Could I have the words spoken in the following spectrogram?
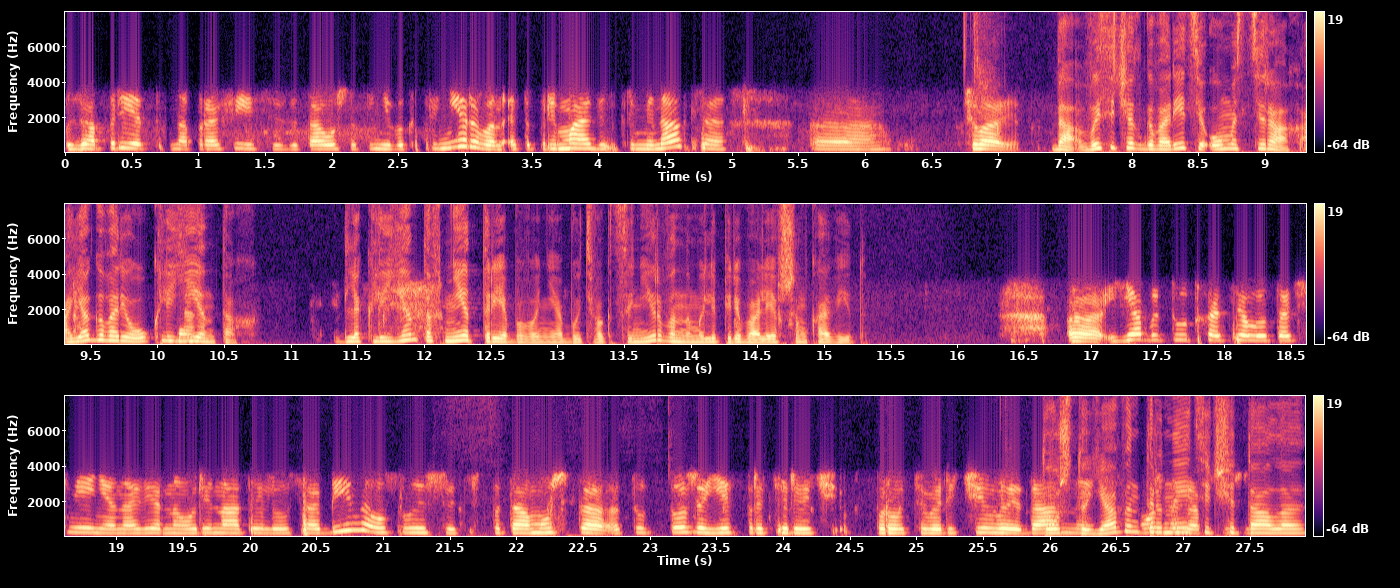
запрет на профессию из-за того, что ты не вакцинирован, это прямая дискриминация э, человека. Да, вы сейчас говорите о мастерах, а я говорю о клиентах. Да. Для клиентов нет требования быть вакцинированным или переболевшим ковид. Э, я бы тут хотела уточнение, наверное, у Рената или у Сабины услышать, потому что тут тоже есть противоречивые данные. То, что я в интернете читала,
